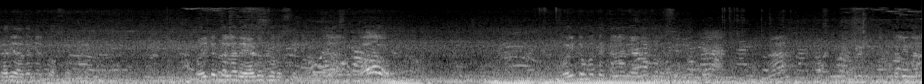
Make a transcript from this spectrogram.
ಸರಿ ಅದನ್ನೇ ತೋರಿಸ್ತಾನೆ ವೈಟ್ ಕಲರ್ ಎರಡು ತೋರಿಸ್ತೀನಿ ವೈಟು ಮತ್ತೆ ಕಲರ್ ಎರಡು ತೋರಿಸ್ತೀನಿ ಸರಿನಾ?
